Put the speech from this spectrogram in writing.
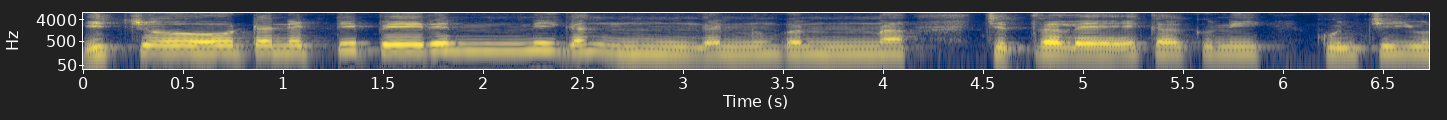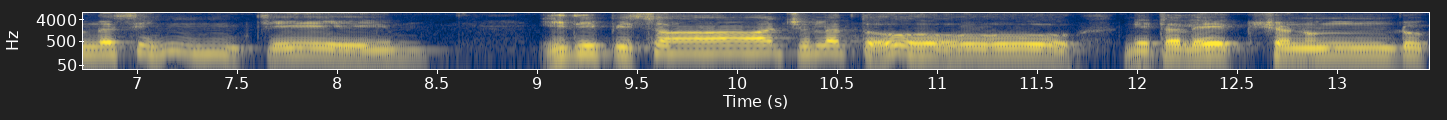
ఇచ్చోట నెట్టి పేరెన్ని గంగనుగొన్న చిత్రలేఖకుని కుంచియు నశించే. ఇది పిశాచులతో నిటలేక్షనుండు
